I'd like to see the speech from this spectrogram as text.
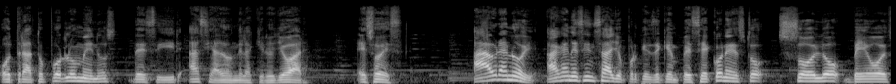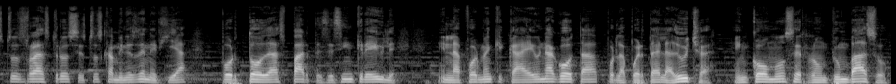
o trato por lo menos de decidir hacia dónde la quiero llevar. Eso es, Abran hoy, hagan ese ensayo porque desde que empecé con esto solo veo estos rastros, estos caminos de energía por todas partes. Es increíble en la forma en que cae una gota por la puerta de la ducha, en cómo se rompe un vaso,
